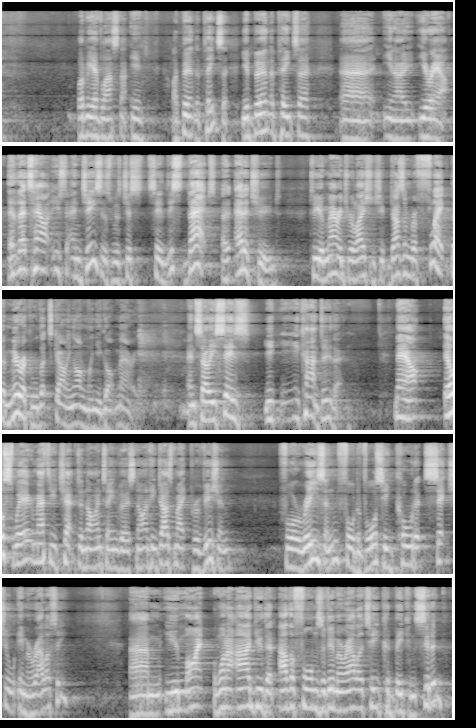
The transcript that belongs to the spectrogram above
what did we have last night? You, I burnt the pizza. You burnt the pizza. Uh, you know, you're out. That's how it used to. And Jesus was just said this that attitude to your marriage relationship doesn't reflect the miracle that's going on when you got married. And so he says you, you can't do that. Now, elsewhere Matthew chapter 19, verse 9, he does make provision for a reason for divorce. He called it sexual immorality. Um, you might want to argue that other forms of immorality could be considered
